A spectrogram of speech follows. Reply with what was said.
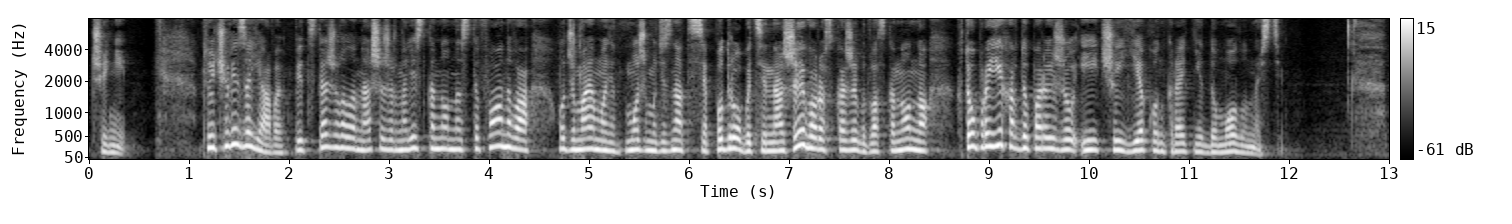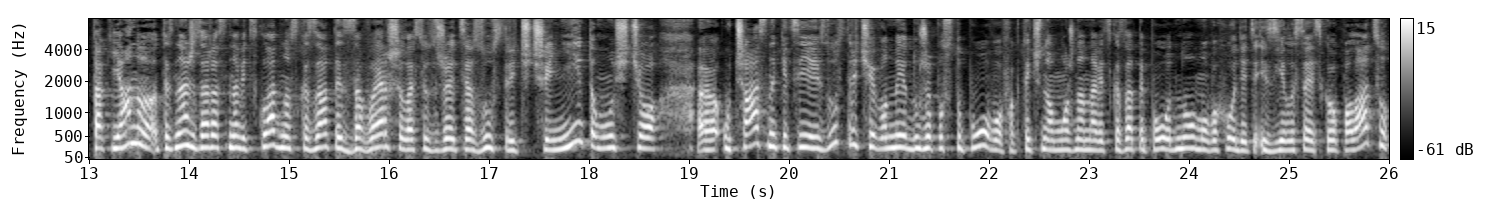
чи ні. Ключові заяви відстежувала наша журналістка Нонна Стефанова. Отже, маємо можемо дізнатися подробиці наживо. Розкажи, будь ласка, Нонно, хто приїхав до Парижу і чи є конкретні домовленості? Так, Яно, ти знаєш, зараз навіть складно сказати, завершилась вже ця зустріч чи ні, тому що е, учасники цієї зустрічі вони дуже поступово, фактично можна навіть сказати, по одному виходять із Єлисейського палацу,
